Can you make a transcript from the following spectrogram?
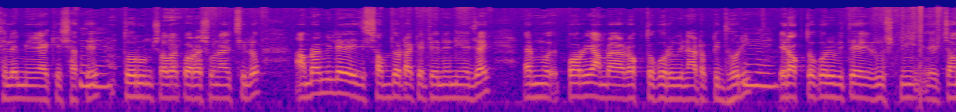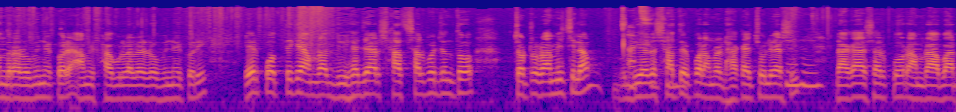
ছেলে মেয়ে একই সাথে তরুণ সবাই পড়াশোনায় ছিল। আমরা মিলে এই শব্দটাকে টেনে নিয়ে যাই। এর পরে আমরা রক্তকরবী নাটকটি ধরি। এই রক্তকরবীতে রুশনি চন্দ্রার অভিনয় করে আমি ফাগুলালের অভিনয় করি। এরপর থেকে আমরা দুই হাজার সাত সাল পর্যন্ত চট্টগ্রামে ছিলাম। দুই হাজার সাতের পর আমরা ঢাকায় চলে আসি। ঢাকায় আসার পর আমরা আবার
